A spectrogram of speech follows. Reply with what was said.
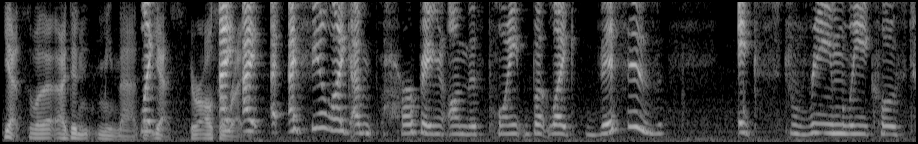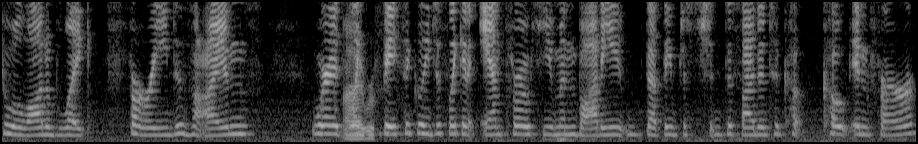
yes well i didn't mean that Like, but yes you're also I, right I, I- I feel like I'm harping on this point, but like this is extremely close to a lot of like furry designs where it's like ref- basically just like an anthro human body that they've just ch- decided to co- coat in fur.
